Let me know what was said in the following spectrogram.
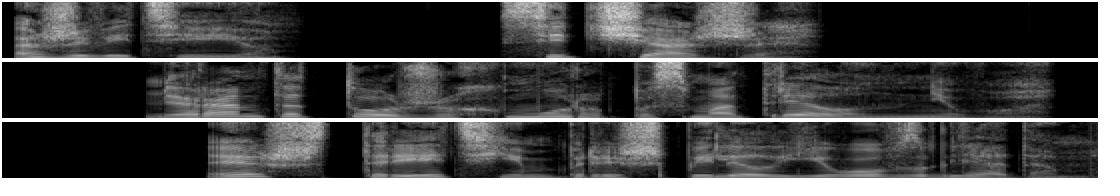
«Оживите ее. Сейчас же!» Миранта тоже хмуро посмотрела на него. Эш третьим пришпилил его взглядом,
